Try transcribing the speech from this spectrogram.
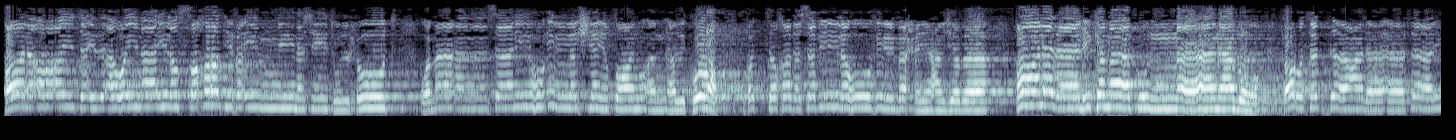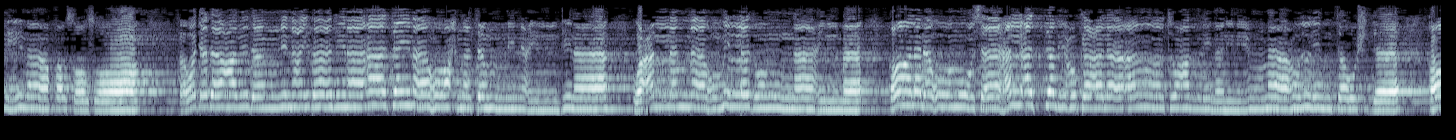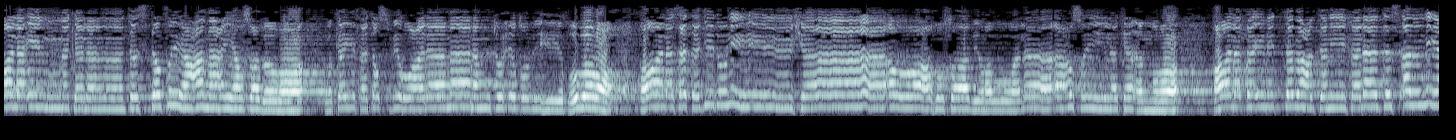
قال أرأيت إذ أوينا إلى الصخرة فإني نسيت الحوت وما أنسانيه إلا الشيطان أن أذكره واتخذ سبيله في البحر عجبا قال ذلك ما كنا نبغ فارتدا على آثارهما قصصا فوجد عبدا من عبادنا آتيناه رحمة من عندنا وعلمناه من لدنا علما. قال له موسى هل أتبعك على أن تعلمني مما علمت رشدا؟ قال إنك لن تستطيع معي صبرا وكيف تصبر على ما لم تحط به خبرا؟ قال ستجدني إن شاء الله صابرا ولا أعصي لك أمرا. قال فإن اتبعتني فلا تسألني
